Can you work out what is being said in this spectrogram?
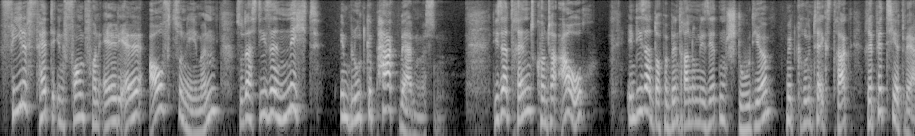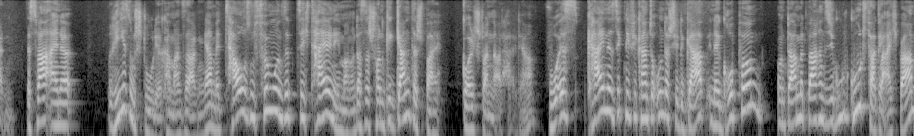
viel Fett in Form von LDL aufzunehmen, sodass diese nicht im Blut geparkt werden müssen. Dieser Trend konnte auch in dieser doppelblind randomisierten Studie mit Grünteextrakt repetiert werden. Es war eine Riesenstudie, kann man sagen, ja, mit 1075 Teilnehmern und das ist schon gigantisch bei Goldstandard halt, ja. Wo es keine signifikante Unterschiede gab in der Gruppe und damit waren sie gut, gut vergleichbar,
